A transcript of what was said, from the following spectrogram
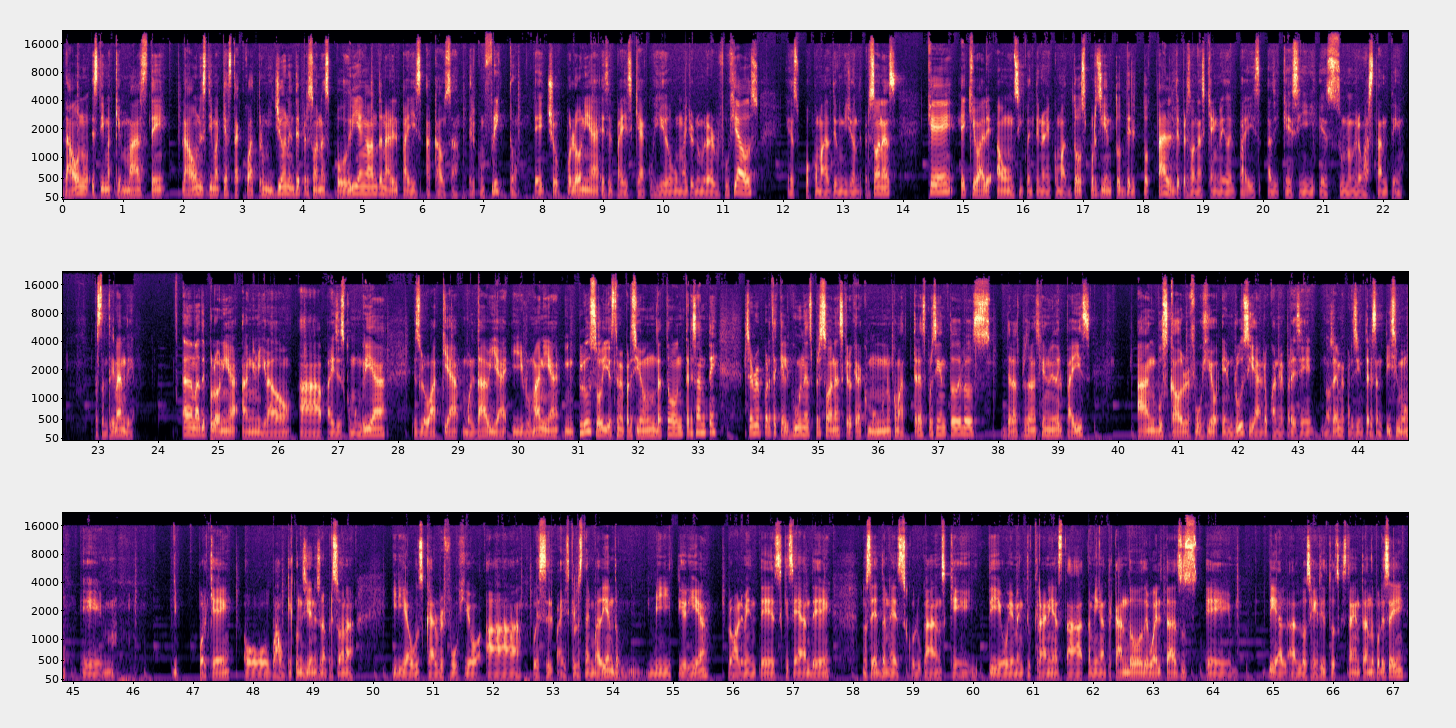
La ONU estima que más de la ONU estima que hasta 4 millones de personas podrían abandonar el país a causa del conflicto. De hecho, Polonia es el país que ha acogido un mayor número de refugiados, que es poco más de un millón de personas, que equivale a un 59,2% del total de personas que han huido del país. Así que sí es un número bastante, bastante grande. Además de Polonia, han emigrado a países como Hungría, Eslovaquia, Moldavia y Rumania. Incluso, y este me pareció un dato interesante, se reporta que algunas personas, creo que era como un 1,3% de, de las personas que han venido del país, han buscado refugio en Rusia, lo cual me parece, no sé, me pareció interesantísimo. Y ¿Por qué o bajo qué condiciones una persona iría a buscar refugio a pues el país que lo está invadiendo? Mi teoría probablemente es que sean de no sé, Donetsk o Lugansk, que obviamente Ucrania está también atacando de vuelta a, eh, a, los ejércitos que están entrando por ese,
